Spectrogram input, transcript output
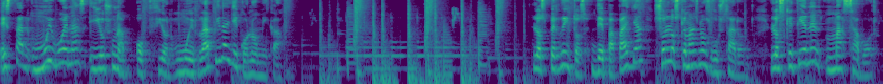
Están muy buenas y es una opción muy rápida y económica. Los perritos de papaya son los que más nos gustaron, los que tienen más sabor.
